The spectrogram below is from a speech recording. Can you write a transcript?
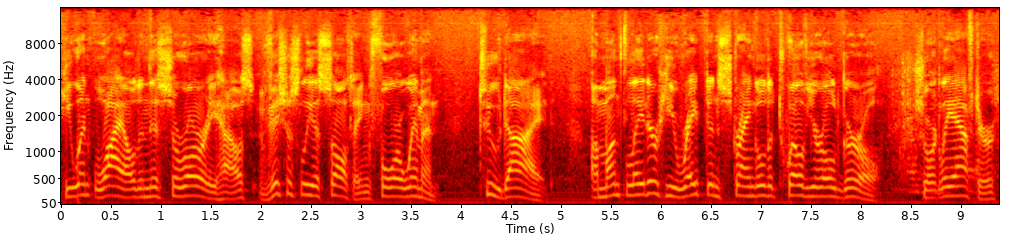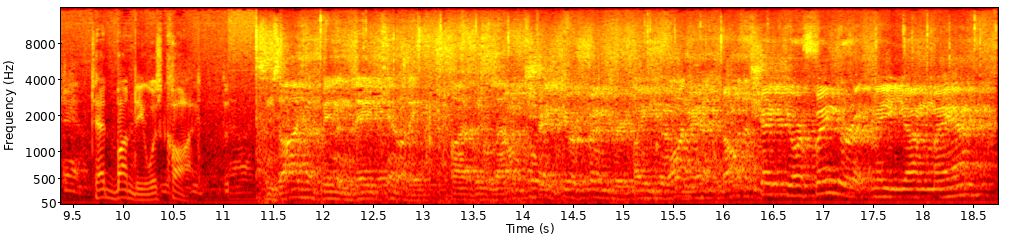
he went wild in this sorority house, viciously assaulting four women. Two died. A month later, he raped and strangled a 12 year old girl. Shortly after, Ted Bundy was caught. Since I have been in Dade County, I've been allowed to... Shake your finger at me, young man. Don't shake your finger at me, young man.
